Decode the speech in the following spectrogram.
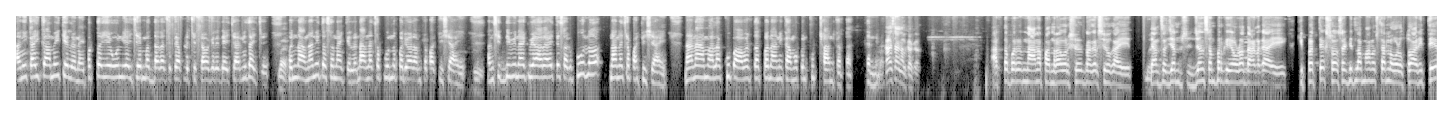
आणि काही कामही केलं नाही. फक्त येऊन यायचे मतदाराचे ते आपले चिठ्ठ्या वगैरे द्यायचे आणि जायचे. पण नानाने तसं नाही केलं. नानाचा पूर्ण परिवार आमच्या पाठीशी आहे. आणि सिद्धिविनायक विहार आहे ते सग पूर्ण नानाच्या पाठीशी आहे. नाना आम्हाला खूप आवडतात पण आणि कामं पण खूप छान करतात. धन्यवाद. काय सांगाल काका? आतापर्यंत नाना पंधरा वर्ष नगरसेवक आहेत. त्यांचा जन जनसंपर्क एवढा दांडगा आहे की प्रत्येक सोसायटीतला माणूस त्यांना ओळखतो आणि ते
